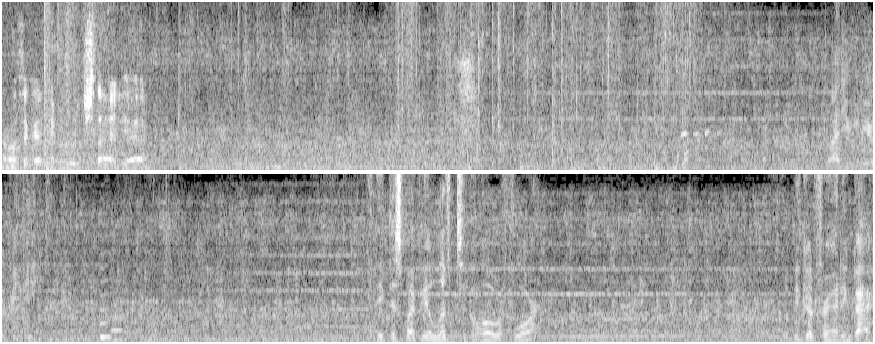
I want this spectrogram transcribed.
I don't think I can reach that yet. Glad you're here, BD. I think this might be a lift to the lower floor. It'll be good for heading back.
